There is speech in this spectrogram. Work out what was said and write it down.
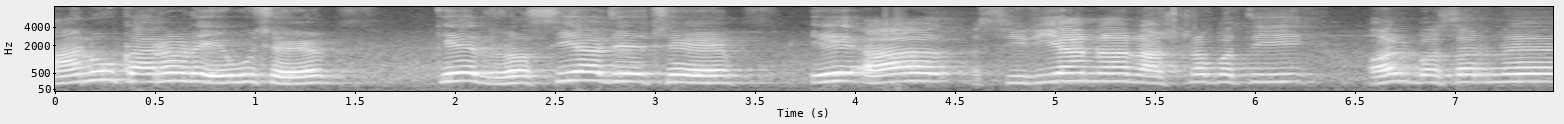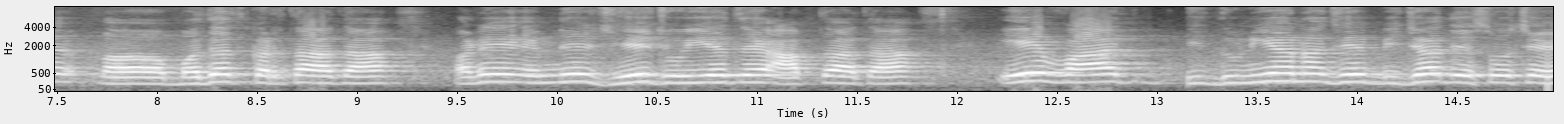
આનું કારણ એવું છે કે રશિયા જે છે એ આ સિરિયાના રાષ્ટ્રપતિ અલ બસરને મદદ કરતા હતા અને એમને જે જોઈએ તે આપતા હતા. એ વાત દુનિયાના જે બીજા દેશો છે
